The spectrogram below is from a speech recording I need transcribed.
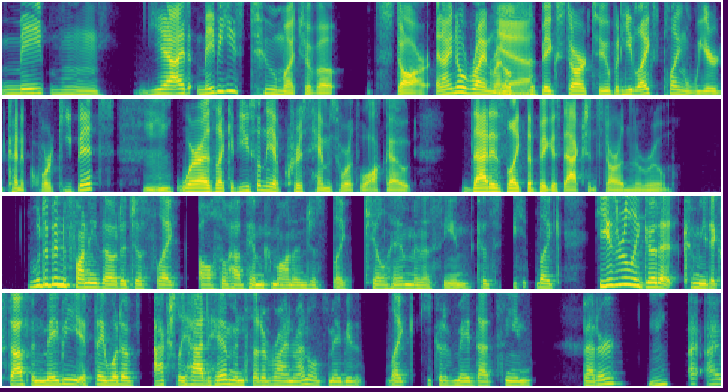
Maybe, hmm, yeah, I'd, maybe he's too much of a star. And I know Ryan Reynolds is a big star too, but he likes playing weird, kind of quirky bits. hmm Whereas, like, if you suddenly have Chris Hemsworth walk out, that is like the biggest action star in the room. Would have been funny though to just like also have him come on and just like kill him in a scene because like he's really good at comedic stuff and maybe if they would have actually had him instead of Ryan Reynolds maybe like he could have made that scene better. I, I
